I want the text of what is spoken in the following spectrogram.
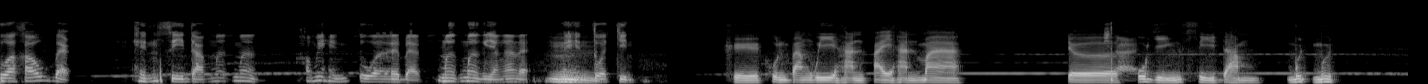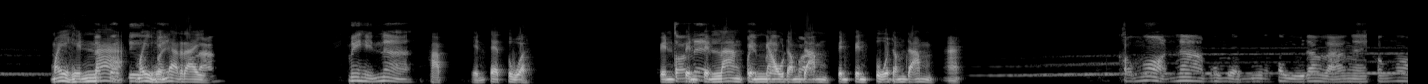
ตัวเขาแบบเห็นสีดำเมือกเมือกๆเขาไม่เห็นตัวอะไรแบบเมือกเมือกๆอย่างนั้นแหละอืมไม่เห็นตัวจริงคือคุณบางวีหันไปหันมา เจอใช่ผู้หญิงสีดำมืดมืดๆไม่เห็นหน้าแล้วก็ดิไม่เห็นปอะไรข้างหลังไม่เห็นหน้าครับ เห็นแต่ตัว เป็นตอนเป็นแรกเป็นร่างไปเป็นเงาแปลงฟัดำนๆเป็นเป็นตัวดำๆอะเขางอดหน้าผมแบบนี้เขาอยู่ด้านหลังไงเขางอ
